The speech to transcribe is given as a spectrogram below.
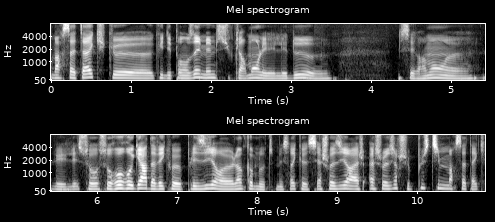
Mars Attack qu'Independence Day, même si clairement les, les deux euh, c'est vraiment euh, les, les- se, se re-regardent avec euh, plaisir euh, l'un comme l'autre. Mais c'est vrai que c'est à choisir, à, à choisir, je suis plus Team Mars Attack.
